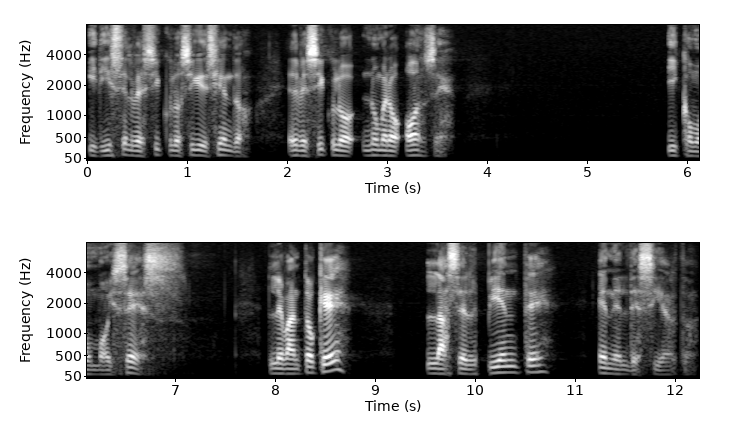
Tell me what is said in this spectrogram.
Y dice el versículo, sigue diciendo, el versículo número 11. Y como Moisés levantó qué? La serpiente en el desierto.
